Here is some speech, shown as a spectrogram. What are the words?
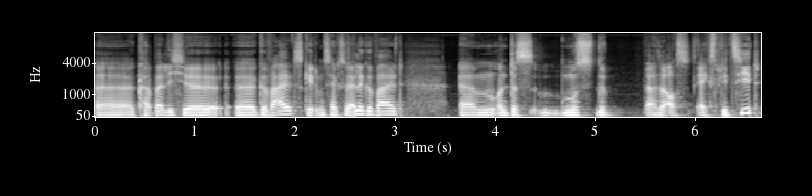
äh, körperliche äh, Gewalt, es geht um sexuelle Gewalt ähm, und das muss, ne, also auch explizit.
